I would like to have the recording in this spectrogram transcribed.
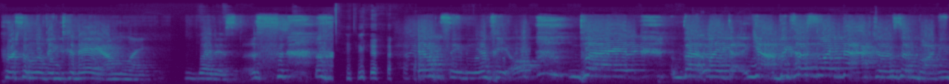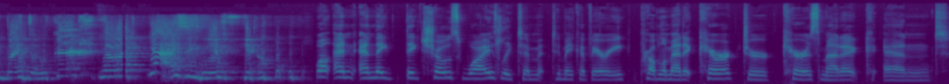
person living today i'm like what is this? I don't see the appeal. But but like yeah, because like the actor is embodied by Dulquer, you're like, Well, and and they they chose wisely to to make a very problematic character charismatic and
